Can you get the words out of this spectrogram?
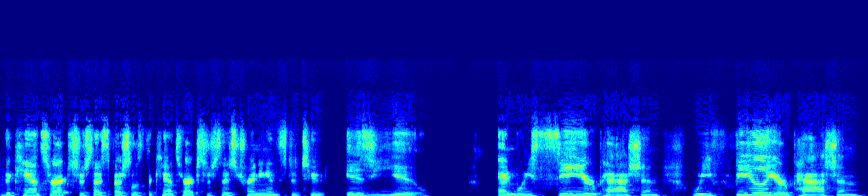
the cancer exercise specialist, the Cancer Exercise Training Institute is you. And we see your passion, we feel your passion,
